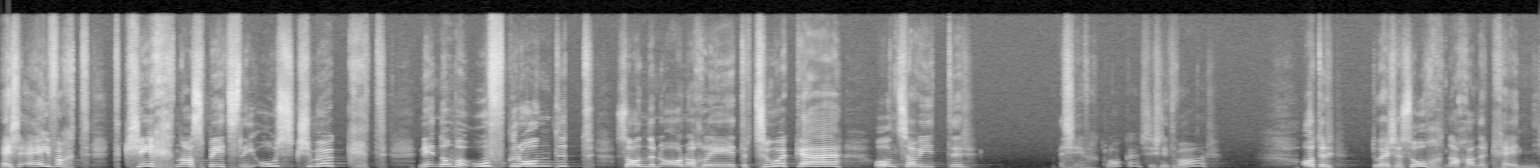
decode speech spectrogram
Hast einfach die Geschichte noch ein bisschen ausgeschmückt. Nicht nur aufgerundet, sondern auch noch ein bisschen dazugegeben und so weiter. Es ist einfach gelogen. Es ist nicht wahr. Oder Du hast eine Sucht nach Anerkennung.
